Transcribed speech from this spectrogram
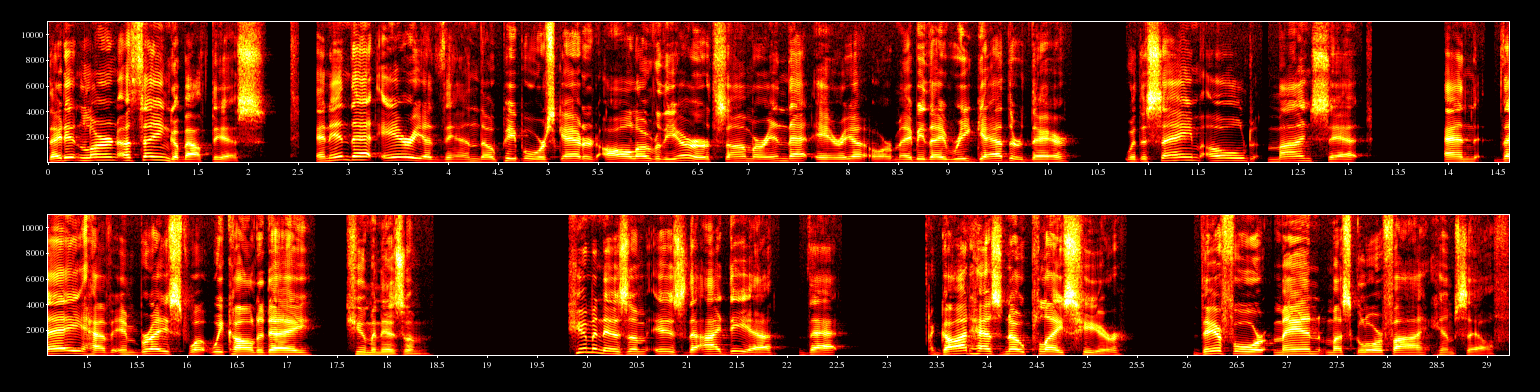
They didn't learn a thing about this. And in that area, then, though people were scattered all over the earth, some are in that area, or maybe they regathered there with the same old mindset, and they have embraced what we call today humanism. Humanism is the idea that God has no place here, therefore, man must glorify himself.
